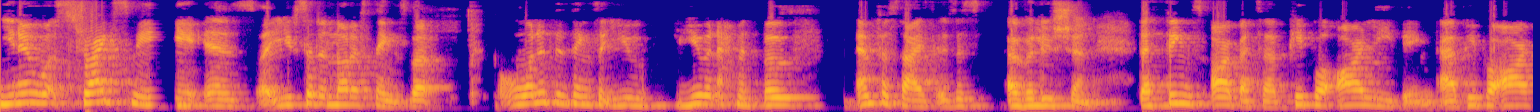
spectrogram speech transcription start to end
You know what strikes me is uh, you've said a lot of things, but one of the things that you you and Ahmed both emphasize is this evolution that things are better, people are leaving, uh, people are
